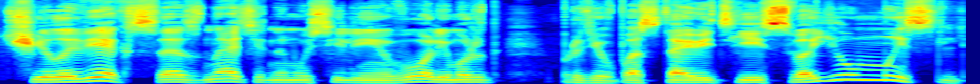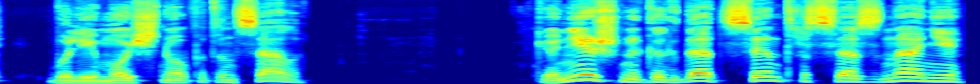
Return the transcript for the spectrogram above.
человек с сознательным усилием воли может противопоставить ей свою мысль более мощного потенциала. Конечно, когда центр сознания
